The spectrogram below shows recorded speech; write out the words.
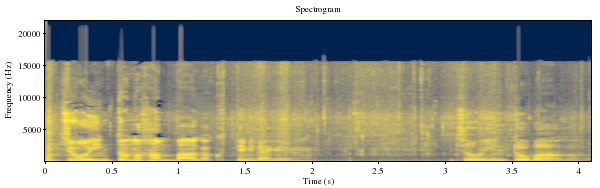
まあ、ジョイントのハンバーガー食ってみたいけどね。ジョイントバーガー。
